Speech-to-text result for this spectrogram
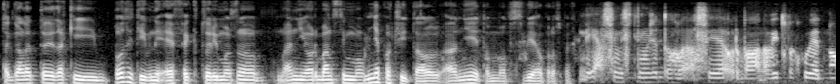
Tak ale to je taký pozitívny efekt, ktorý možno ani Orbán s tým nepočítal a nie je to moc v jeho prospech. Já si myslím, že tohle asi je Orbánovi trochu jedno.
